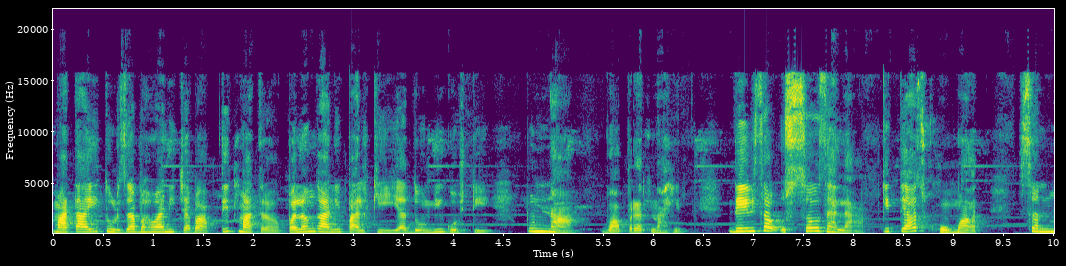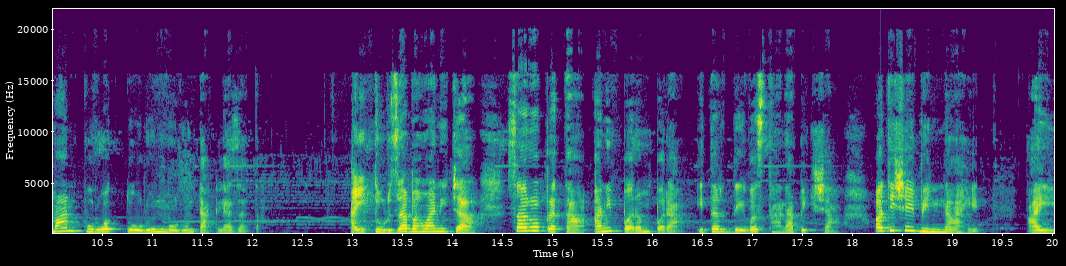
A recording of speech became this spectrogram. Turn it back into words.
माता आई तुळजाभवानीच्या बाबतीत मात्र पलंग आणि पालखी या दोन्ही गोष्टी पुन्हा वापरत नाहीत. देवीचा उत्सव झाला की त्याच होमात सन्मानपूर्वक तोडून मोडून टाकल्या जातात. आई तुळजाभवानीच्या सर्व प्रथा आणि परंपरा इतर देवस्थानापेक्षा अतिशय भिन्न आहेत. आई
